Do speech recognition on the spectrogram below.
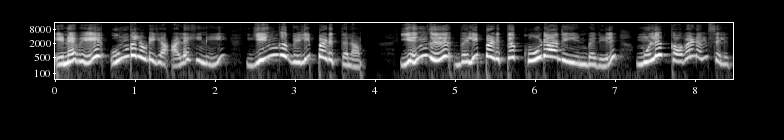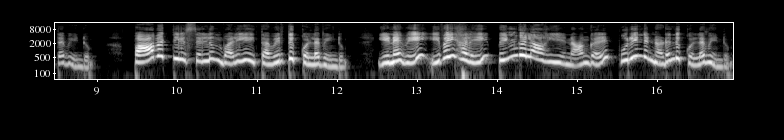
எனவே உங்களுடைய அழகினை எங்கு வெளிப்படுத்தலாம்? எங்கு வெளிப்படுத்தக்கூடாது என்பதில் முழு கவனம் செலுத்த வேண்டும். பாவத்தில் செல்லும் வழியை தவிர்த்து கொள்ள வேண்டும். எனவே இவைகளை பெண்களாகிய நாங்கள் புரிந்து நடந்து கொள்ள வேண்டும்.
